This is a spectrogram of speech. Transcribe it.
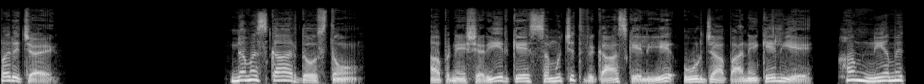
परिचय। नमस्कार दोस्तों। अपने शरीर के समुचित विकास के लिए ऊर्जा पाने के लिए हम नियमित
